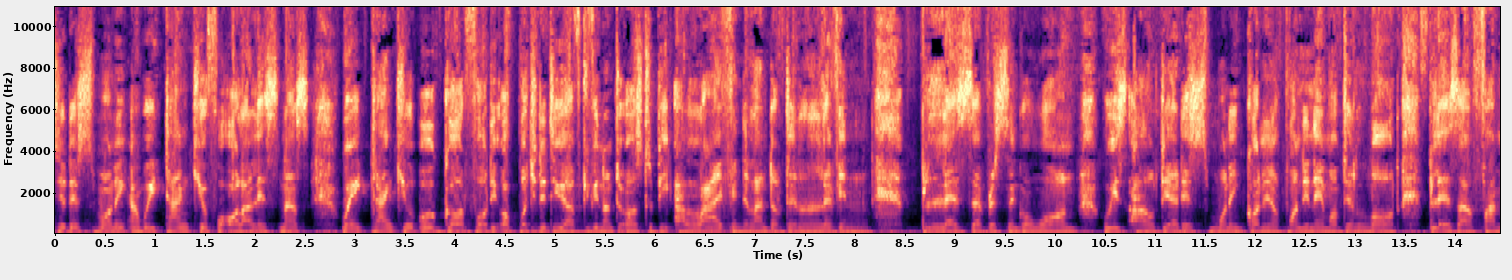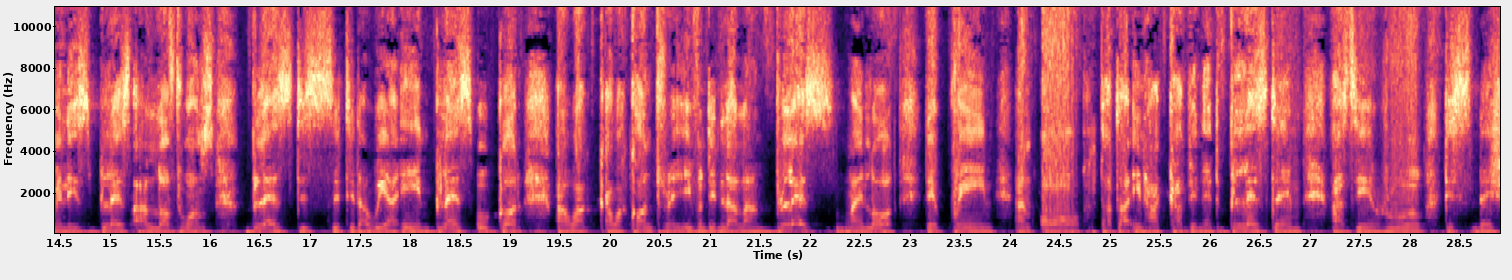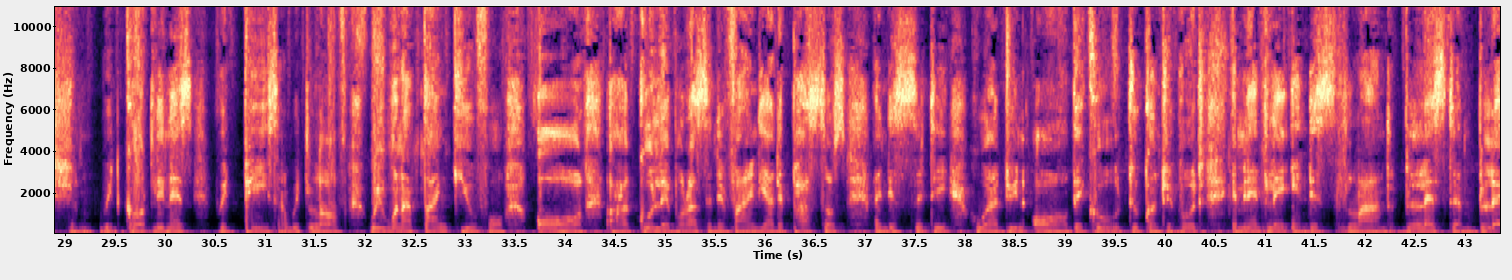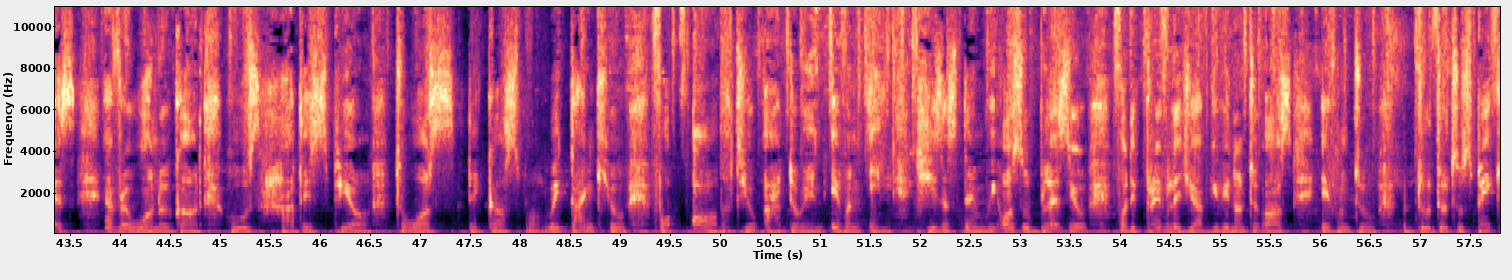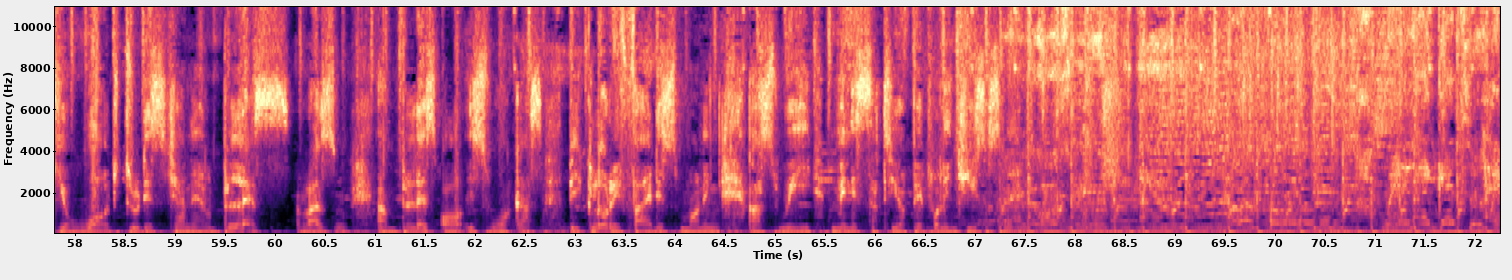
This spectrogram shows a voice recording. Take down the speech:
You this morning and we thank you for all our listeners. We thank you, oh God, for the opportunity you have given unto us to be alive in the land of the living. Bless every single one who is out there this morning calling upon the name of the Lord. Bless our families. Bless our loved ones. Bless this city that we are in. Bless, oh God, our, our country, even the Netherlands. Bless, my Lord, the Queen and all that are in her cabinet. Bless them as they rule this nation with godliness, with peace, and with love. We want to thank you for all our co-laborers in the vineyard, the pastors in the city who are doing all they could to contribute eminently in this land. Bless them. Bless everyone, oh God, whose heart is pure towards the gospel. We thank you for all that you are doing, even in Jesus' name. We also bless you for the privilege you have given unto us, even to, to, to, to speak your word through this channel. Bless Razo and bless all his workers. Be glorified this morning as we minister to your people in Jesus' name. I get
